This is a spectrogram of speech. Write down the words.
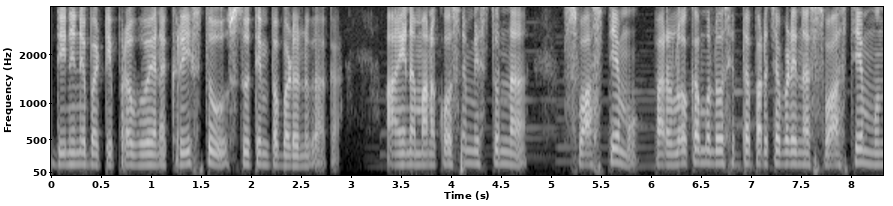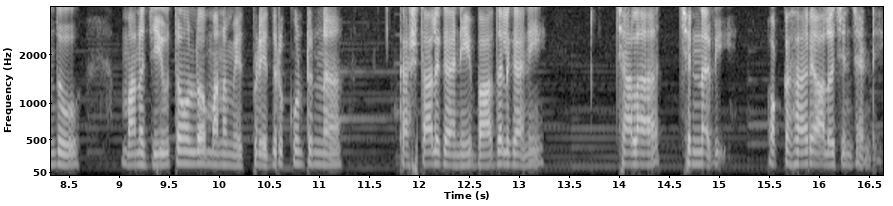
దీనిని బట్టి ప్రభు అయిన క్రీస్తు స్తుతింపబడునుగాక. ఆయన మన కోసం ఇస్తున్న స్వాస్థ్యము పరలోకములో సిద్ధపరచబడిన స్వాస్థ్యం ముందు మన జీవితంలో మనం ఎప్పుడు ఎదుర్కొంటున్న కష్టాలు కానీ బాధలు కానీ చాలా చిన్నవి. ఒక్కసారి ఆలోచించండి.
